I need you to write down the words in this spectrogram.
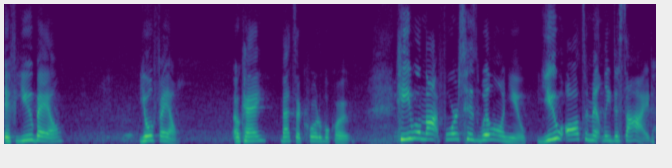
If you bail, you'll fail. Okay? That's a quotable quote. He will not force his will on you. You ultimately decide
